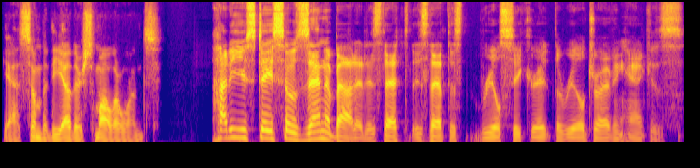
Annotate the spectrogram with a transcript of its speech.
yeah, some of the other smaller ones. How do you stay so zen about it? Is that is that the real secret? The real driving hack is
